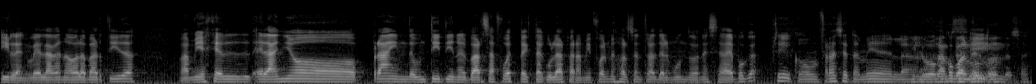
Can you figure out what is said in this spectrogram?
Y la inglés le ha ganado la partida. Para mí es que el, el año prime de un Titi en el Barça fue espectacular. Para mí fue el mejor central del mundo en esa época. Sí, con Francia también la, y luego la Copa del Mundo. mundo, ¿sabes?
